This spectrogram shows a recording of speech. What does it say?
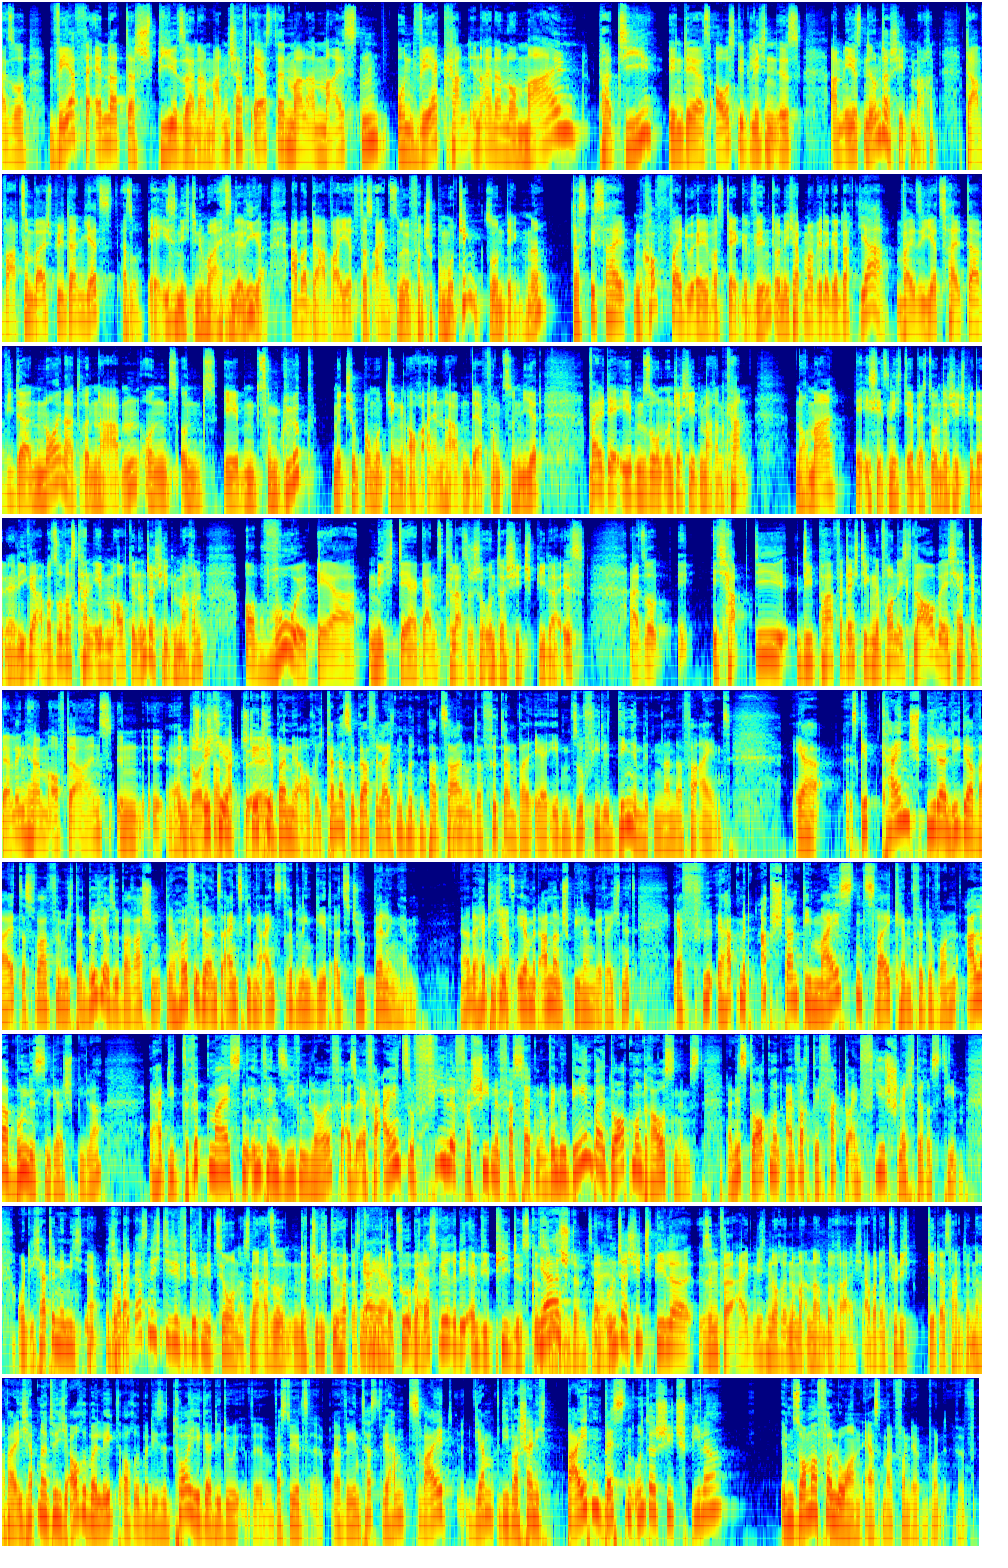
also wer verändert das Spiel seiner Mannschaft erst einmal am meisten und wer kann in einer normalen Partie, in der es ausgeglichen ist, am ehesten den Unterschied machen? Da war zum Beispiel dann jetzt, also er ist nicht die Nummer eins in der Liga, aber da war jetzt das 1-0 von Choupo-Moting so ein Ding, ne? Das ist halt ein Kopfballduell, was der gewinnt. Und ich habe mal wieder gedacht, ja, weil sie jetzt halt da wieder einen Neuner drin haben und, und eben zum Glück mit Choupo-Moting auch einen haben, der funktioniert, weil der eben so einen Unterschied machen kann. Nochmal, der ist jetzt nicht der beste Unterschiedsspieler der Liga, aber sowas kann eben auch den Unterschied machen, obwohl er nicht der ganz klassische Unterschiedsspieler ist. Also ich habe die, die paar Verdächtigen davon. Ich glaube, ich hätte Bellingham auf der Eins in, in ja, Deutschland steht hier, aktuell. Steht hier bei mir auch. Ich kann das sogar vielleicht noch mit ein paar Zahlen unterfüttern, weil er eben so viele Dinge miteinander vereint. Er, es gibt keinen Spieler ligaweit, das war für mich dann durchaus überraschend, der häufiger ins 1 gegen 1 Dribbling geht als Jude Bellingham. Ja, da hätte ich ja. jetzt eher mit anderen Spielern gerechnet. Er, er hat mit Abstand die meisten Zweikämpfe gewonnen, aller Bundesligaspieler. Er hat die drittmeisten intensiven Läufe. Also er vereint so viele verschiedene Facetten. Und wenn du den bei Dortmund rausnimmst, dann ist Dortmund einfach de facto ein viel schlechteres Team. Und ich hatte nämlich. Ja, ich wobei hatte, das nicht die Definition ist. Ne? Also natürlich gehört das dann ja, mit dazu, aber das wäre die MVP-Diskussion. Ja, das stimmt. Weil Unterschiedsspieler sind wir eigentlich noch in einem anderen Bereich. Aber natürlich geht das Hand in Hand. Weil ich habe natürlich auch überlegt, auch über diese Torjäger, die du, was du jetzt erwähnt hast. Wir haben zwei, wir haben die wahrscheinlich beiden besten Unterschiedsspieler im Sommer verloren erstmal von der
